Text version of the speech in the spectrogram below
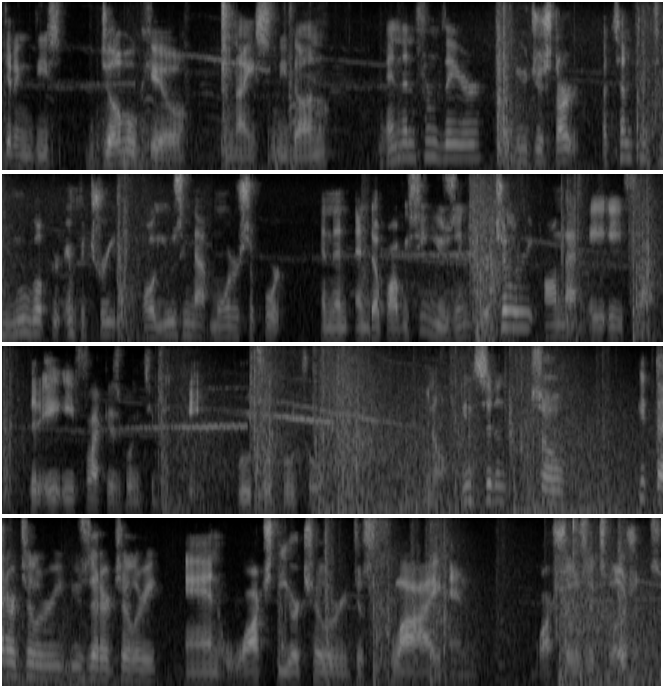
getting these double kill nicely done. And then from there, you just start attempting to move up your infantry while using that mortar support. And then end up obviously using your artillery on that AA flak. That AA flak is going to be a brutal, brutal, you know, incident. So, hit that artillery, use that artillery, and watch the artillery just fly and watch those explosions.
